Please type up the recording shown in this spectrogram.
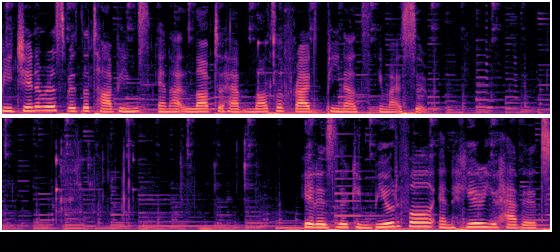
Be generous with the toppings and I love to have lots of fried peanuts in my soup. It is looking beautiful and here you have it.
